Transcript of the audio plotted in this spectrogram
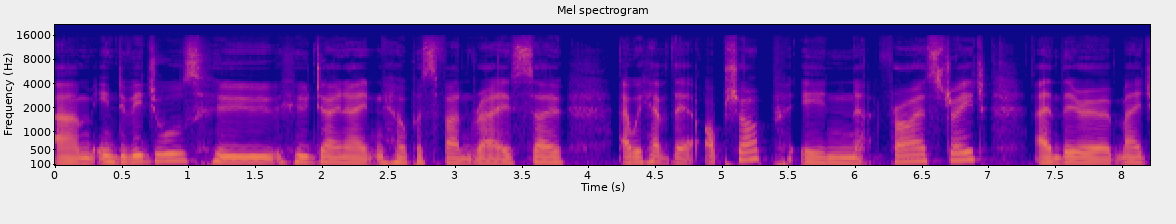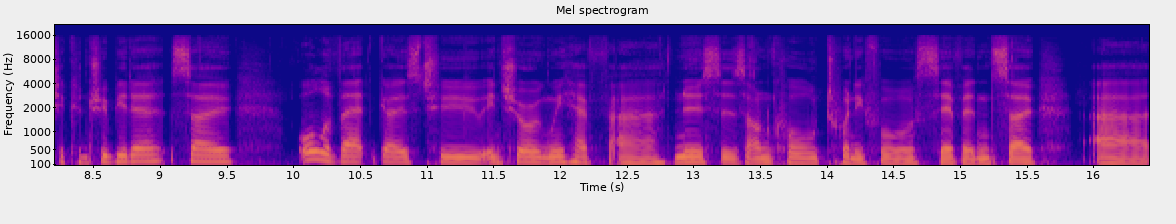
um, individuals who who donate and help us fundraise. So uh, we have the Op Shop in Fryers Street, and they're a major contributor. So all of that goes to ensuring we have uh, nurses on call 24 7. So uh,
